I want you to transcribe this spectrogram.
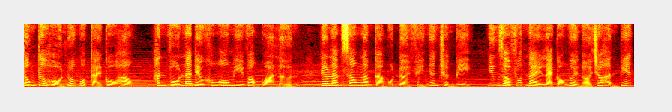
Tống Tử Hổ nuốt một cái cổ họng, hắn vốn là đều không ôm hy vọng quá lớn, đều làm xong làm cả một đời phế nhân chuẩn bị, nhưng giờ phút này lại có người nói cho hắn biết,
